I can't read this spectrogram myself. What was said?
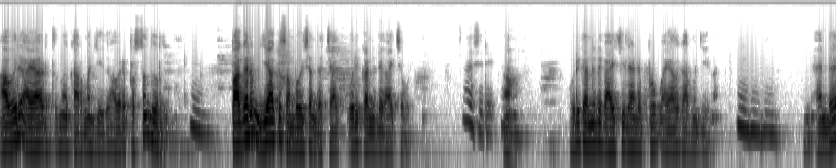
അവർ അയാളടുത്തു നിന്ന് കർമ്മം ചെയ്തു അവരെ പ്രശ്നം തീർന്നു. പകരം ഇയാൾക്ക് സംഭവിച്ചെന്താ വെച്ചാൽ ഒരു കണ്ണിന്റെ കാഴ്ച പോയി ആ ഒരു കണ്ണിന്റെ കാഴ്ചയില്ലാണ്ട് എപ്പോഴും അയാൾ കർമ്മം ചെയ്യുന്നത്. എന്റെ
